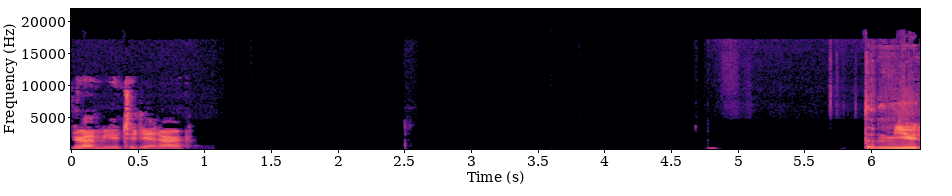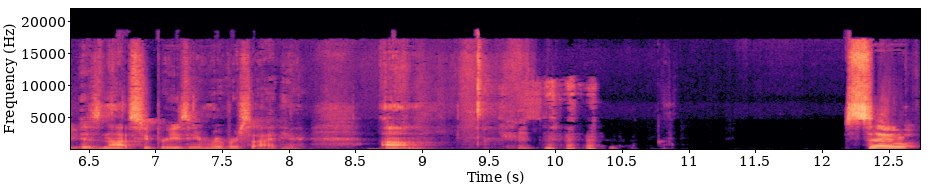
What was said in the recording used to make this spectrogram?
You're on mute The mute is not super easy in Riverside here. Um, so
